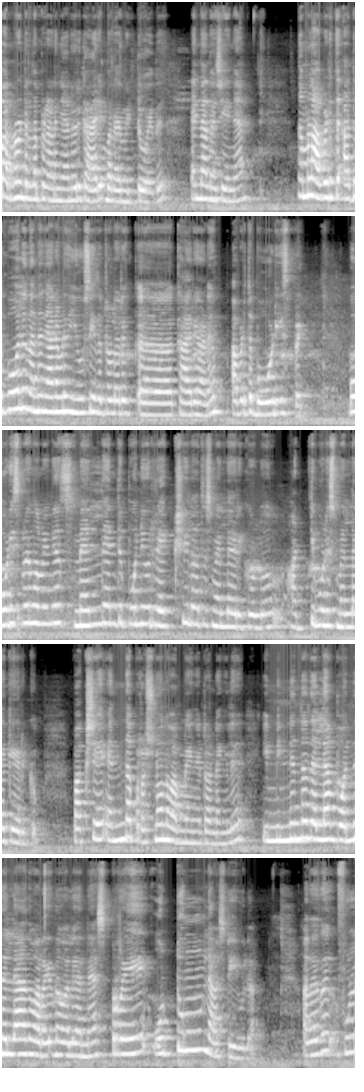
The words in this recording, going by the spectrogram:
പറഞ്ഞുകൊണ്ടിരുന്നപ്പോഴാണ് ഞാനൊരു കാര്യം പറയാൻ വിട്ടുപോയത്. എന്താണെന്ന് വെച്ച് കഴിഞ്ഞാൽ നമ്മൾ അവിടുത്തെ അതുപോലെ തന്നെ ഞാൻ അവിടെ യൂസ് ചെയ്തിട്ടുള്ളൊരു കാര്യമാണ് അവിടുത്തെ ബോഡി സ്പ്രേ ബോഡി സ്പ്രേ എന്ന് പറഞ്ഞു കഴിഞ്ഞാൽ സ്മെല്ല് എന്റെ പൊന്നി ഒരു രക്ഷയില്ലാത്ത സ്മെല്ലായിരിക്കുള്ളൂ അടിപൊളി സ്മെല്ലൊക്കെ ആയിരിക്കും. പക്ഷേ എന്താ പ്രശ്നം എന്ന് പറഞ്ഞു കഴിഞ്ഞിട്ടുണ്ടെങ്കിൽ ഈ മിന്നുന്നതെല്ലാം പൊന്നല്ല എന്ന് പറയുന്ന പോലെ തന്നെ സ്പ്രേ ഒട്ടും ലാസ്റ്റ് ചെയ്യൂല. അതായത് ഫുൾ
